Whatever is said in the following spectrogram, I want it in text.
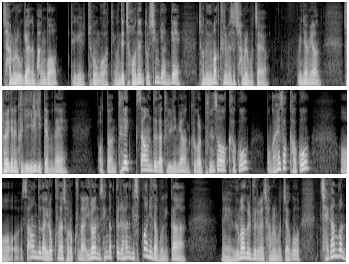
잠을 오게 하는 방법 되게 좋은 것 같아요. 근데 저는 또 신기한 게 저는 음악 들으면서 잠을 못 자요. 왜냐면 저에게는 그게 일이기 때문에 어떤 트랙 사운드가 들리면 그걸 분석하고 뭔가 해석하고 어, 사운드가 이렇구나 저렇구나 이런 생각들을 하는 게 습관이다 보니까 네, 음악을 들으면 잠을 못 자고 제가 한번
